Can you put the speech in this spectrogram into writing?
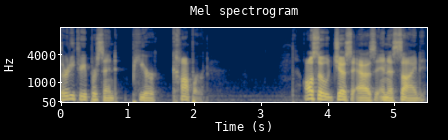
33% pure copper. Also, just as an aside,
